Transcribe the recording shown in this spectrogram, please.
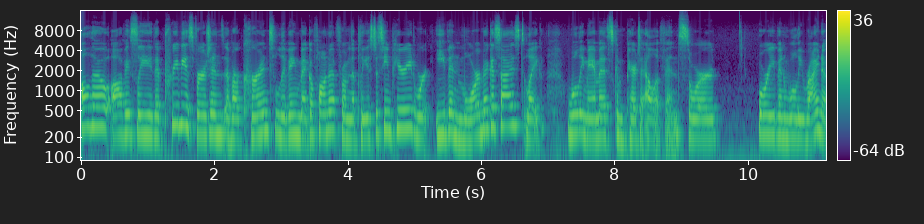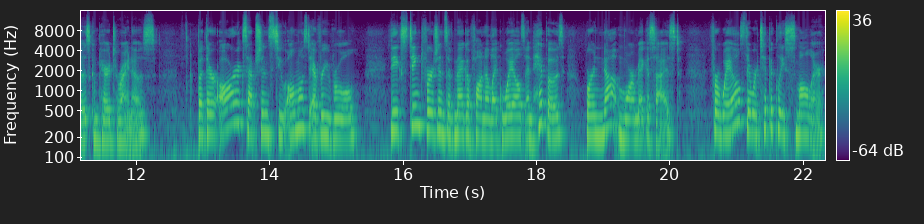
Although, obviously, the previous versions of our current living megafauna from the Pleistocene period were even more megasized, like woolly mammoths compared to elephants, or, or even woolly rhinos compared to rhinos. But there are exceptions to almost every rule, the extinct versions of megafauna like whales and hippos were not more megasized. For whales, they were typically smaller,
